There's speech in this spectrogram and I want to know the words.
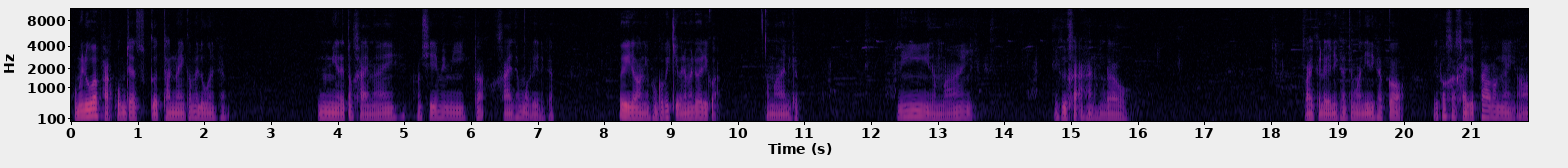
ผมไม่รู้ว่าผักผมจะเกิดทันไหมก็ไม่รู้นะครับมันมีอะไรต้องขายไหม เอาชี้ไม่มีก็ขายทั้งหมดเลยนะครับเฮ้ยระหว่างนี้ผมก็ไปเก็บอันนั้นมาด้วยดีกว่าหน่อไม้นะครับ นี่หน่อไม้ นี่คือค่าอาหารของเรา ไปกันเลยนะครับ จังหวะนี้นะครับ ก็เฮ้ยพ่อค้าขายเสื้อผ้าว่าไงอ๋อ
